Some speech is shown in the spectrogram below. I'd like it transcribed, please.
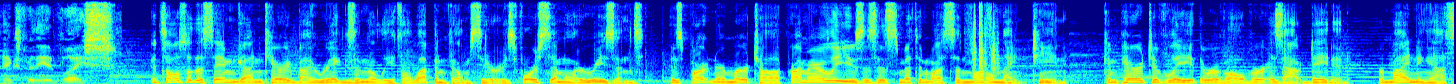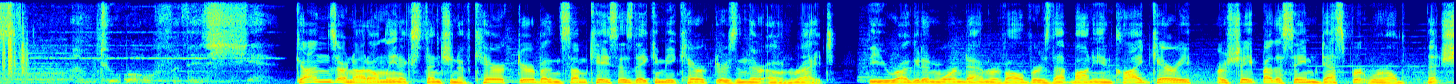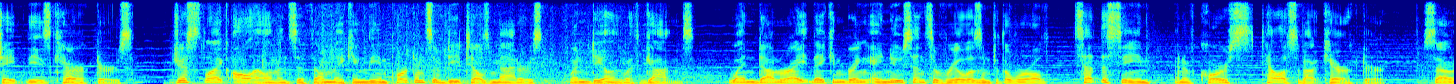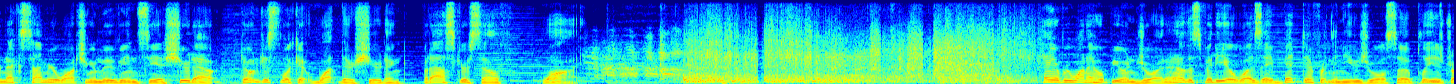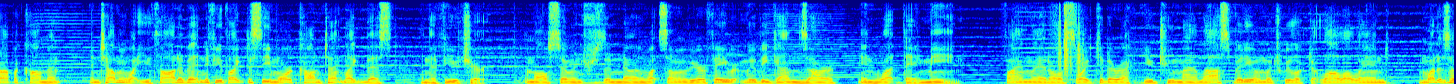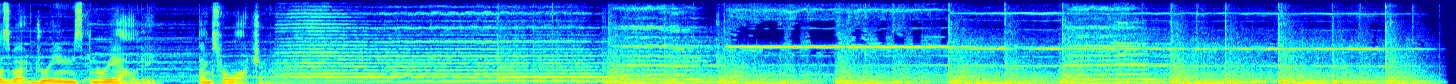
Thanks for the advice. It's also the same gun carried by Riggs in the Lethal Weapon film series for similar reasons. His partner Murtaugh primarily uses his Smith & Wesson Model 19. Comparatively, the revolver is outdated, reminding us Guns are not only an extension of character, but in some cases they can be characters in their own right. The rugged and worn down revolvers that Bonnie and Clyde carry are shaped by the same desperate world that shaped these characters. Just like all elements of filmmaking, the importance of details matters when dealing with guns. When done right, they can bring a new sense of realism to the world, set the scene, and of course, tell us about character. So, next time you're watching a movie and see a shootout, don't just look at what they're shooting, but ask yourself, why? Hey everyone, I hope you enjoyed. I know this video was a bit different than usual, so please drop a comment and tell me what you thought of it and if you'd like to see more content like this in the future. I'm also interested in knowing what some of your favorite movie guns are and what they mean. Finally, I'd also like to direct you to my last video in which we looked at La La Land and what it says about dreams and reality. Thanks for watching.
